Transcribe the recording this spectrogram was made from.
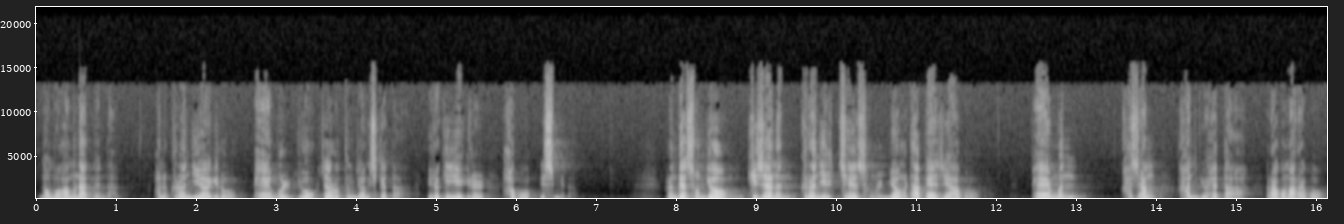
넘어가면 안 된다 하는 그런 이야기로 뱀을 유혹자로 등장시켰다 이렇게 얘기를 하고 있습니다. 그런데 성경 기자는 그런 일체 설명을 다 배제하고 뱀은 가장 간교했다라고 말하고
